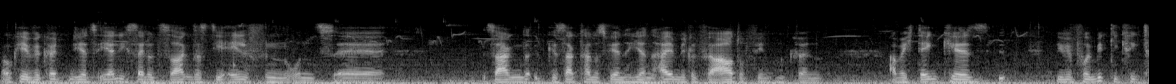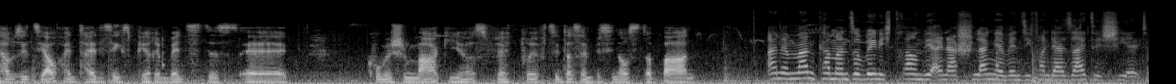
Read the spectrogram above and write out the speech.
Okay, wir könnten jetzt ehrlich sein und sagen, dass die Elfen uns, äh, sagen, gesagt haben, dass wir hier ein Heilmittel für Ardo finden können. Aber ich denke, wie wir vorhin mitgekriegt haben, sind sie auch ein Teil des Experiments des äh, komischen Magiers. Vielleicht trifft sie das ein bisschen aus der Bahn. Einem Mann kann man so wenig trauen wie einer Schlange, wenn sie von der Seite schielt.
